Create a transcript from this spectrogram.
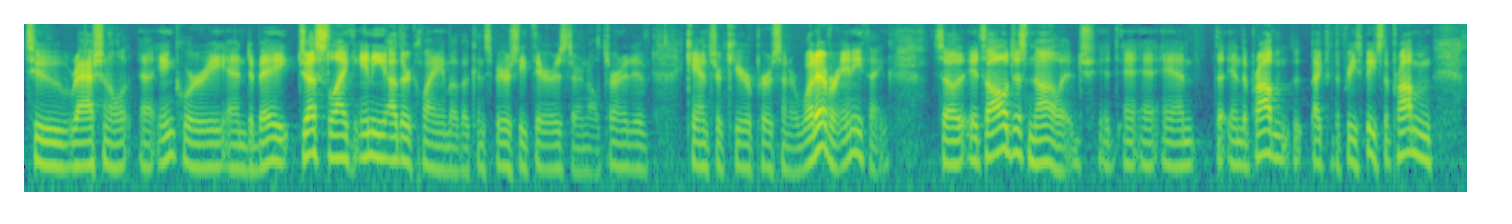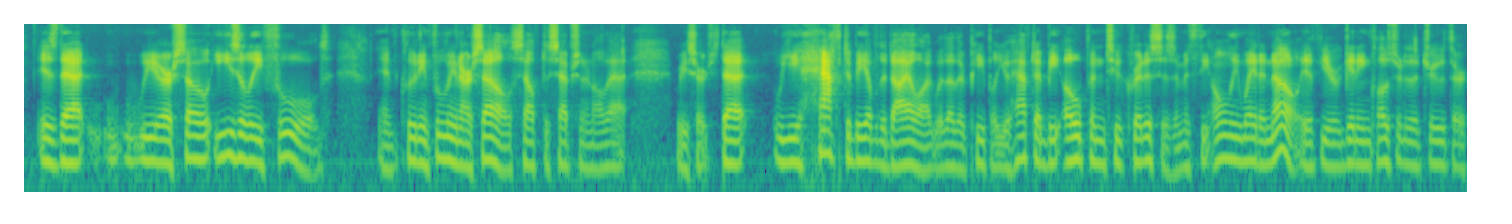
to rational uh, inquiry and debate, just like any other claim of a conspiracy theorist or an alternative cancer cure person or whatever, anything. So it's all just knowledge, it, and the, and the problem back to the free speech. The problem is that we are so easily fooled, including fooling ourselves, self deception, and all that research that we have to be able to dialogue with other people. You have to be open to criticism. It's the only way to know if you're getting closer to the truth or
